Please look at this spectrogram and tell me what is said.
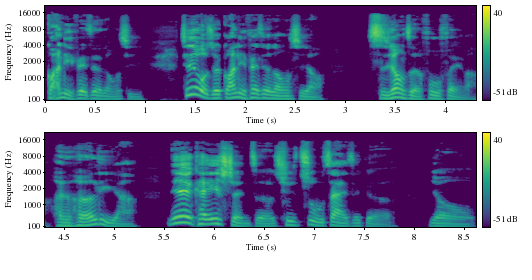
管理费这个东西。其实我觉得管理费这个东西哦、使用者付费嘛，很合理啊。你也可以选择去住在这个有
